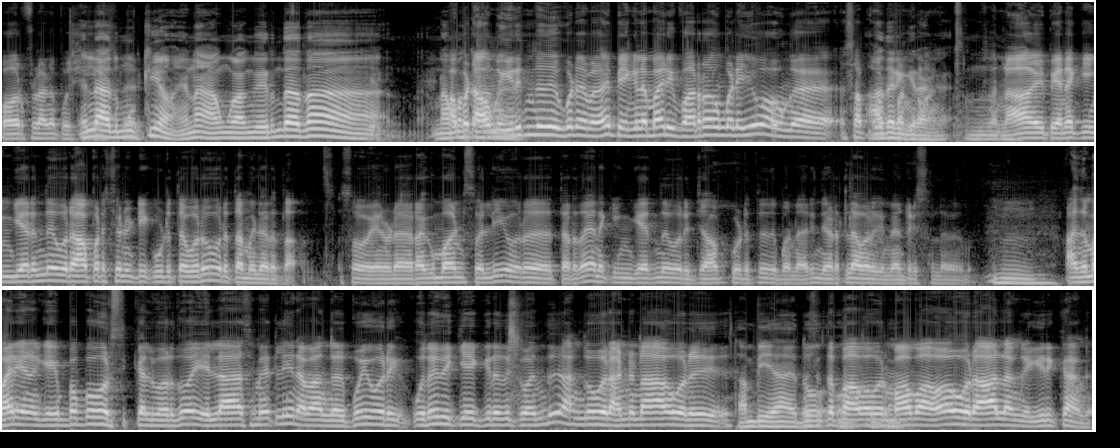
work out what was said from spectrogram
பவர்ஃபுல்லான பொசிஷன் இல்லை அது முக்கியம். ஏன்னா அவங்க அங்கே இருந்தால் தான் பட் அவங்க இருந்தது கூட இப்போ எங்களை மாதிரி வர்றவங்களையும் அவங்க சப்போர்ட் ஆதரிக்கிறாங்க. நான் இப்போ எனக்கு இங்க இருந்து ஒரு ஆப்பர்ச்சுனிட்டி கொடுத்தவரும் ஒரு தமிழர் தான். ஸோ என்னோட ரகுமான் சொல்லி ஒருத்தர் தான் எனக்கு இங்க இருந்து ஒரு ஜாப் கொடுத்து இது பண்ணாரு. இந்த இடத்துல அவருக்கு நன்றி சொல்ல வேணும். அந்த மாதிரி எனக்கு எப்பப்போ ஒரு சிக்கல் வருதோ எல்லா சமயத்துலையும் நம்ம அங்க போய் ஒரு உதவி கேட்கறதுக்கு வந்து அங்க ஒரு அண்ணனா ஒரு தம்பியா சித்தப்பாவா ஒரு மாமாவா ஒரு ஆள் அங்க இருக்காங்க.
